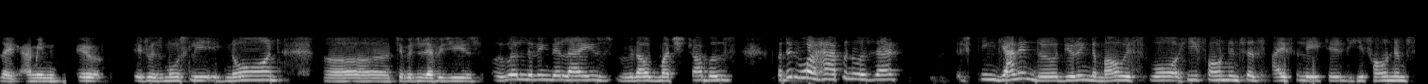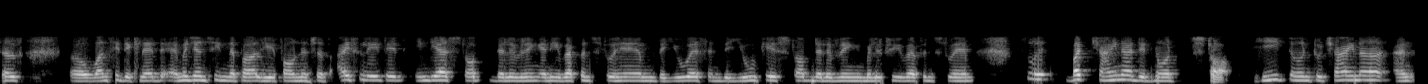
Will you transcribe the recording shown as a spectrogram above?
like. I mean, it, was mostly ignored uh, Tibetan refugees were living their lives without much troubles. But then what happened was that King Gyanendra, during the Maoist war, he found himself isolated. He found himself, uh, once he declared the emergency in Nepal, he found himself isolated. India stopped delivering any weapons to him. The US and the UK stopped delivering military weapons to him. So, but China did not stop. He turned to China, and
